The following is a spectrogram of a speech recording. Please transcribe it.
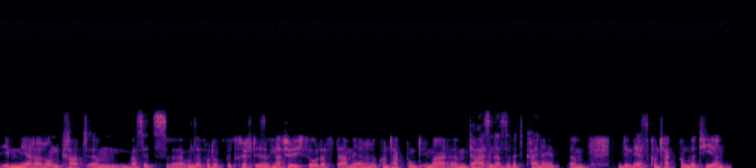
eben mehrere. Und gerade ähm, was jetzt äh, unser Produkt betrifft, ist es natürlich so, dass da mehrere Kontaktpunkte immer ähm, da sind. Also da wird keiner jetzt ähm, mit dem Erstkontakt konvertieren.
